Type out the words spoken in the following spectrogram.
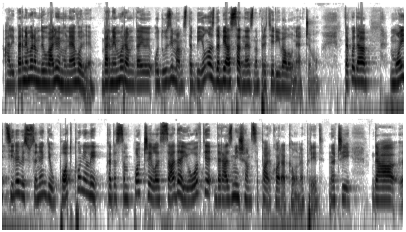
Ali bar ne moram da je uvaljujem u nevolje, bar ne moram da joj oduzimam stabilnost da bi ja sad, ne znam, pretjerivala u nečemu. Tako da, moji ciljevi su se negdje upotpunili kada sam počela sada i ovdje da razmišljam sa par koraka unaprijed. Znači, da uh,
